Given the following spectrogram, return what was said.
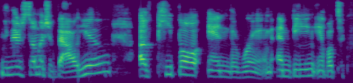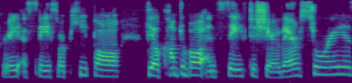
I mean, there's so much value of people in the room and being able to create a space where people feel comfortable and safe to share their stories.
